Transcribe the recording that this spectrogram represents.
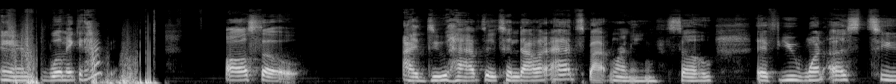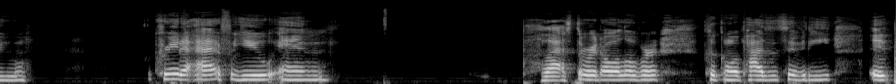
and we'll make it happen. Also, I do have the $10 ad spot running. So if you want us to create an ad for you and plaster it all over cooking with positivity, it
